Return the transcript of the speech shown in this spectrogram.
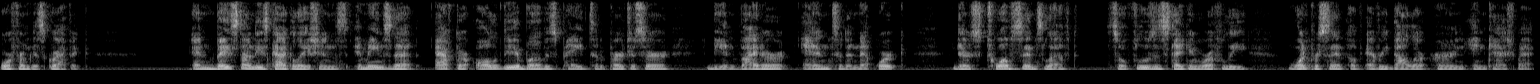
or from this graphic. And based on these calculations, it means that after all of the above is paid to the purchaser, the inviter, and to the network, there's 12 cents left. So Fluz is taking roughly 1% of every dollar earned in cashback.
